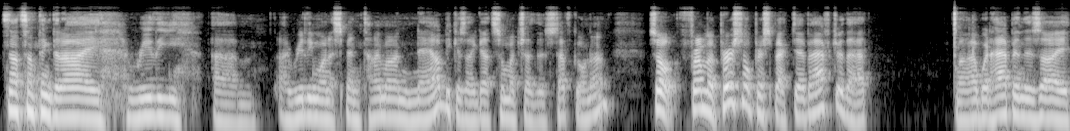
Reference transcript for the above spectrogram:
It's not something that I really um I really want to spend time on now because I got so much other stuff going on. So from a personal perspective after that uh, what happened is I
